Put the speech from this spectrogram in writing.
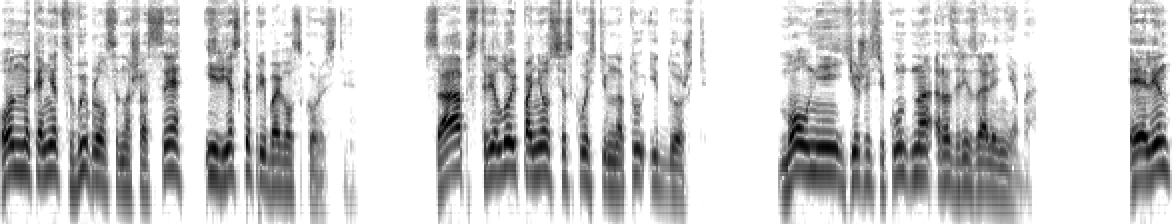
Он, наконец, выбрался на шоссе и резко прибавил скорости. Сааб стрелой понесся сквозь темноту и дождь. Молнии ежесекундно разрезали небо. «Эллен?»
